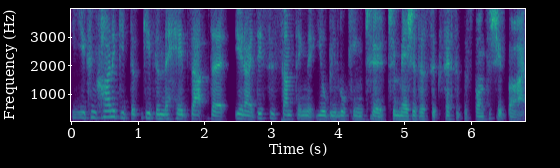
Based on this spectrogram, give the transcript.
you can kind of give, the, give them the heads up that you know this is something that you'll be looking to to measure the success of the sponsorship by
